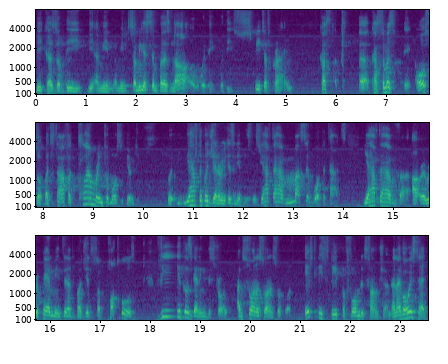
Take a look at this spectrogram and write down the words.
because of the, the I mean, I mean, something as simple as now with the with the speed of crime, Cust- uh, customers also, but staff are clamoring for more security. You have to put generators in your business. You have to have massive water tanks. You have to have uh, repair and maintenance budgets for potholes, vehicles getting destroyed, and so on and so on and so forth. If the state performed its function, and I've always said,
